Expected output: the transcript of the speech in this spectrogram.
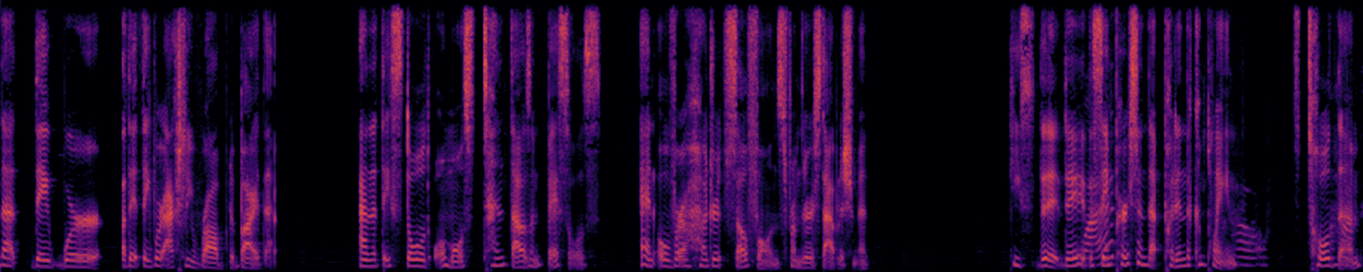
that they were that they were actually robbed by them, and that they stole almost ten thousand pesos and over a hundred cell phones from their establishment. He's the the, the same person that put in the complaint. Wow. Told uh-huh. them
